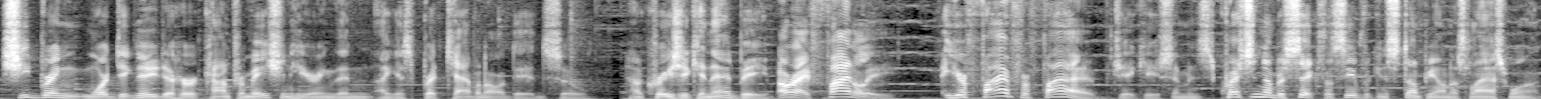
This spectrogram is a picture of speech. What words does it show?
she'd bring more dignity to her confirmation hearing than I guess Brett Kavanaugh did. So how crazy can that be? All right, finally, you're five for five, J.K. Simmons. Question number six. Let's see if we can stump you on this last one.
